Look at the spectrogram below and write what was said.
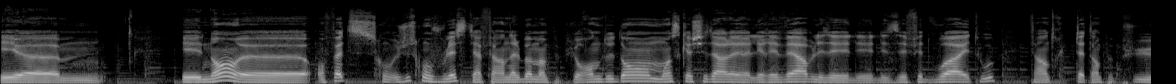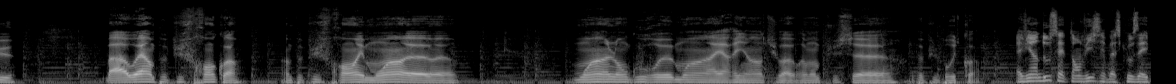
Et et non, euh, en fait, ce qu'on, juste ce qu'on voulait, c'était faire un album un peu plus rentre dedans, moins se cacher derrière les, les reverbs, les, les, les effets de voix et tout. Faire un truc peut-être un peu plus, bah ouais, un peu plus franc quoi, un peu plus franc et moins, euh, moins langoureux, moins aérien, tu vois, vraiment plus, euh, un peu plus brut quoi. Elle vient d'où cette envie? C'est parce que vous avez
